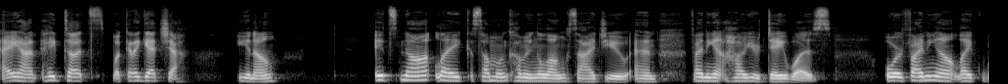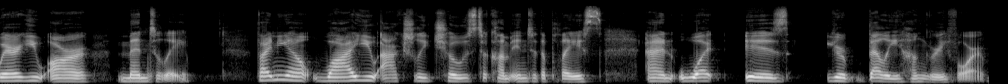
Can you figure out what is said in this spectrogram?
hey, hon, hey, Toots, what can I get you? You know? It's not like someone coming alongside you and finding out how your day was or finding out like where you are mentally finding out why you actually chose to come into the place and what is your belly hungry for.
